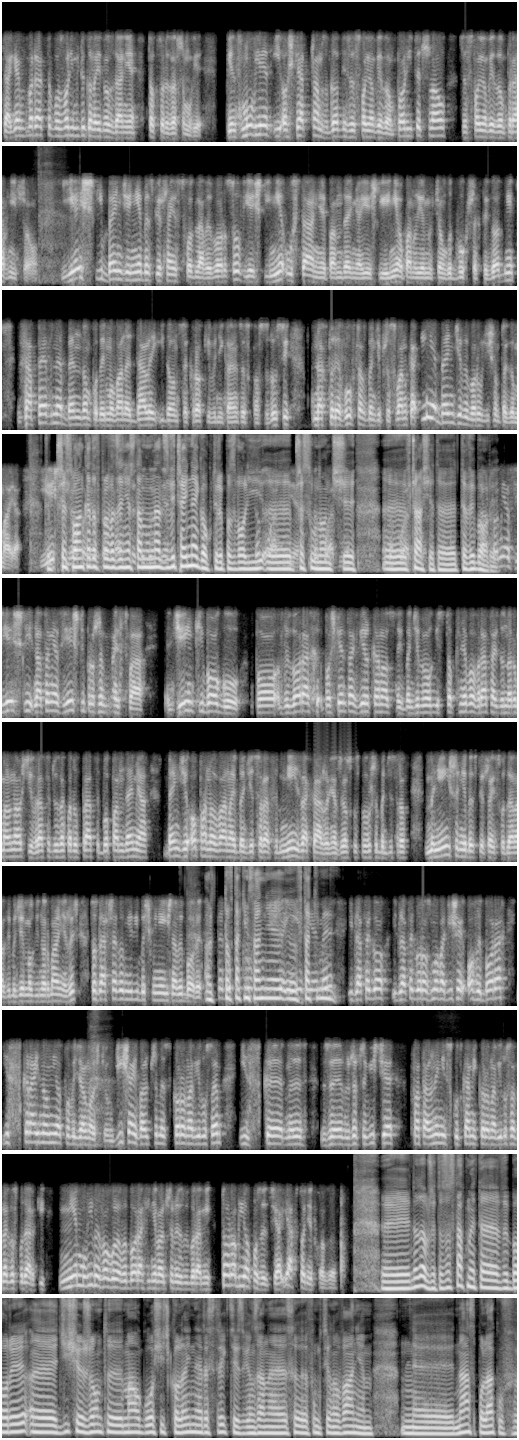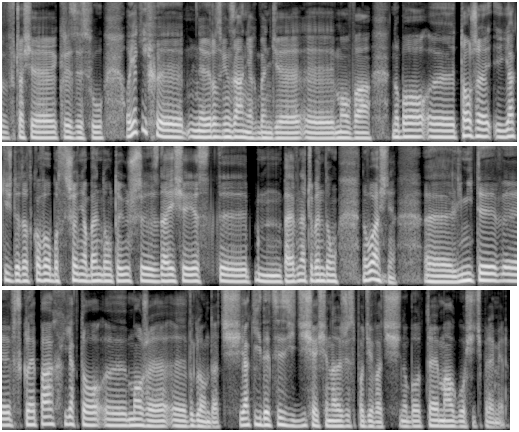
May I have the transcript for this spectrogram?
Tak, jak redaktor pozwoli mi tylko na jedno zdanie, to, które zawsze mówię. Więc mówię i oświadczam zgodnie ze swoją wiedzą polityczną, ze swoją wiedzą prawniczą. Jeśli będzie niebezpieczeństwo dla wyborców, jeśli nie ustanie pandemia, jeśli jej nie opanujemy w ciągu dwóch, trzech tygodni, zapewne będą podejmowane dalej idące kroki wynikające z Konstytucji, na które wówczas będzie przesłanka i nie będzie wyborów 10 maja. Jeśli przesłanka do wprowadzenia stanu tygodnie- nadzwyczajnego, który pozwoli e, przesunąć dokładnie, e, w dokładnie. czasie te, te wybory. Natomiast jeśli, natomiast jeśli, proszę Państwa, dzięki Bogu po wyborach, po świętach wielkanocnych będziemy mogli stopniowo wracać do normalności, wracać do zakładów pracy, bo pandemia będzie opanowana i będzie coraz mniej zakażeń, a w związku z powyższym będzie coraz mniejsze niebezpieczeństwo dla nas i będziemy mogli normalnie żyć, to dlaczego mielibyśmy nie iść na wybory? Ale Tego to w takim stanie, w takim- I dlatego, I dlatego rozmowa dzisiaj o wyborach jest skrajną nieodpowiedzialnością. Dzisiaj walczymy z koronawirusem i z, k- z rzeczywiście fatalnymi skutkami koronawirusa dla gospodarki. Nie mówimy w ogóle o wyborach i nie walczymy z wyborami. To robi opozycja. Ja w to nie wchodzę. E, No dobrze, to zostawmy te wybory. E, Dziś rząd e, ma ogłosić kolejne restrykcje związane z funkcjonowaniem nas, Polaków, w czasie kryzysu. O jakich rozwiązaniach będzie mowa? No bo to, że jakieś dodatkowe obostrzenia będą, to już zdaje się jest pewne. Czy będą, no właśnie, e, limity w, sklepach? Jak to e, może e, wyglądać? Jakich decyzji dzisiaj się należy spodziewać? No bo te ma ogłosić premier.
